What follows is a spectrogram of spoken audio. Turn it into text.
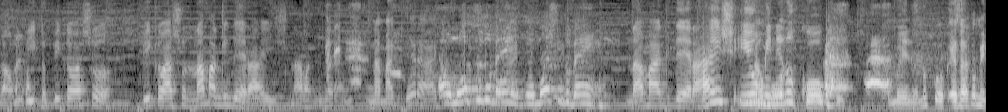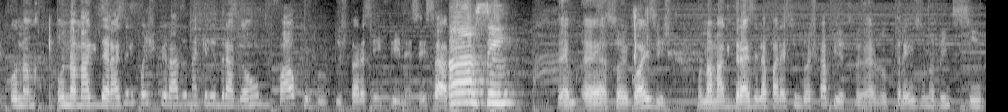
Não, pica, pica eu acho. Pica eu acho na Magderais. Na Magderais. É o monstro do bem, o monstro do bem. Na Magderais e Não o menino Coco. O menino coco. Exatamente. O, Nam o Namagderaz ele foi inspirado naquele dragão do Falco do, do História Sem Fim, né? Vocês sabem. Ah, sim. É, é, são iguais isso. O Namagderaz ele aparece em dois capítulos, né? No 3 e no 25.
